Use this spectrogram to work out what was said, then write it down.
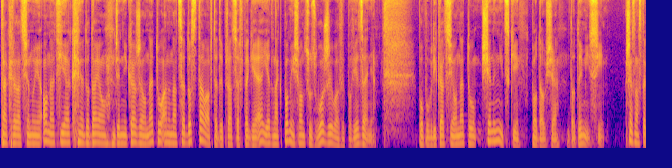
Tak relacjonuje Onet i jak dodają dziennikarze Onetu, Anna C. dostała wtedy pracę w PGE, jednak po miesiącu złożyła wypowiedzenie. Po publikacji Onetu Siennicki podał się do dymisji. 16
